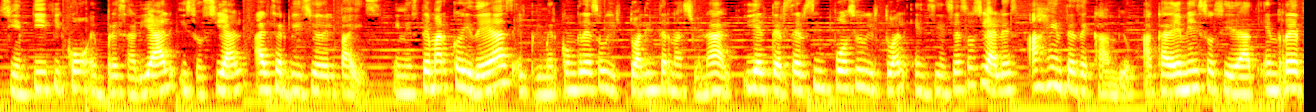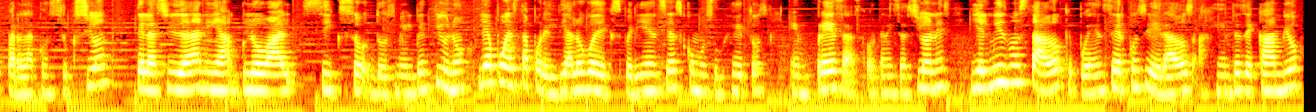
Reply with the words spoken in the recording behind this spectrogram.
científico, empresarial y social al servicio del país. En este marco de ideas, el primer Congreso Virtual Internacional y el tercer Simposio Virtual en Ciencias Sociales, Agentes de Cambio, Academia y Sociedad en Red para la Construcción de la Ciudadanía Global SIXO 2021 le apuesta por el diálogo de experiencias como sujetos, empresas, organizaciones y el mismo Estado que pueden ser considerados agentes de cambio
